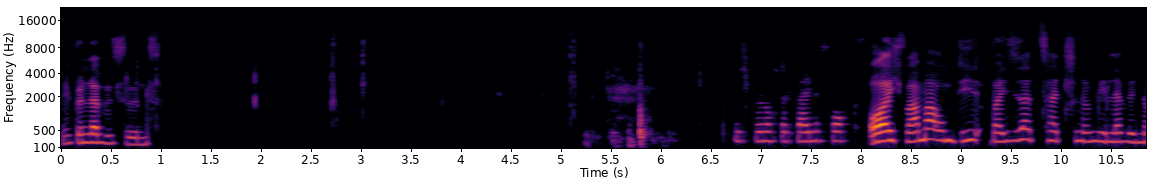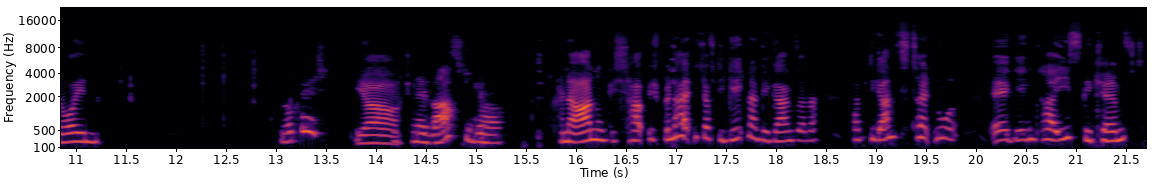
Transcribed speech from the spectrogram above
Ich bin Level 5. Ich bin noch der kleine Fox. Oh, ich war mal um die bei dieser Zeit schon irgendwie Level 9. Wirklich? Ja, Wie schnell warst du da? keine Ahnung. Ich hab, ich bin halt nicht auf die Gegner gegangen, sondern habe die ganze Zeit nur äh, gegen KIs gekämpft.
